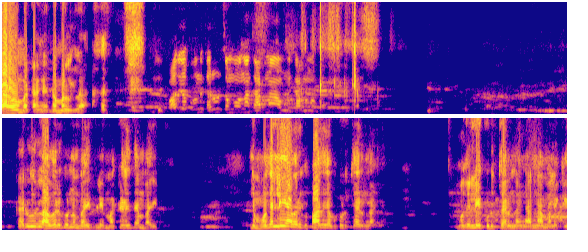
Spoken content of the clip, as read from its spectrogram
தரவும் மாட்டாங்க நம்மளுக்குலாம் பாதுகாப்பு வந்து கரூர் சம்பவம் தான் காரணம் அவங்க காரணமா கரூர்ல அவருக்கு ஒன்றும் பாதிப்பு இல்லை மக்களுக்கு தான் பாதிப்பு. இல்ல முதல்லயே அவருக்கு பாதுகாப்பு கொடுத்தா இருந்தாங்க. முதல்ல கொடுத்தா இருந்தாங்க அண்ணாமலைக்கு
